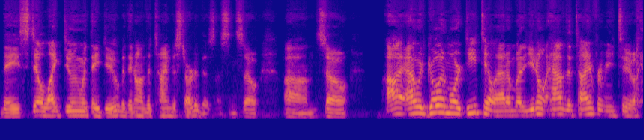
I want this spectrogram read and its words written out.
they still like doing what they do but they don't have the time to start a business. And so um, so I, I would go in more detail adam but you don't have the time for me to.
